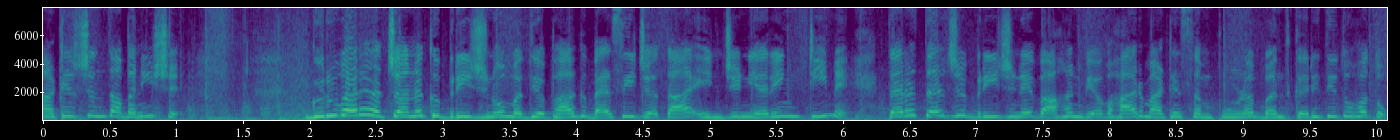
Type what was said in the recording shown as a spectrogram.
માટે ચિંતા બની છે. ગુરુવારે અચાનક બ્રિજનો મધ્યભાગ બેસી જતા એન્જિનિયરિંગ ટીમે તરત જ બ્રિજને વાહન વ્યવહાર માટે સંપૂર્ણ બંધ કરી દીધો હતો.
